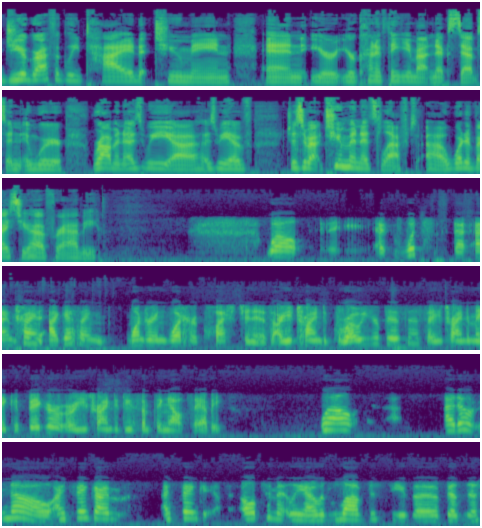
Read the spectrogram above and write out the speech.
geographically tied to Maine, and you're you're kind of thinking about next steps. And, and we're Robin, as we uh, as we have just about two minutes left. Uh, what advice do you have for Abby? Well, uh, what's I'm trying. I guess I'm wondering what her question is. Are you trying to grow your business? Are you trying to make it bigger, or are you trying to do something else, Abby? Well, I don't know. I think I'm. I think ultimately I would love to see the business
